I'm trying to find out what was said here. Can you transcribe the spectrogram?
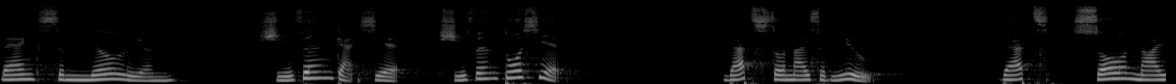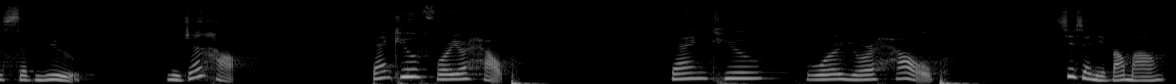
Thanks a million. 十分感谢，十分多谢。That's so nice of you. That's so nice of you. 你真好。Thank you for your help. Thank you for your help. 谢谢你帮忙。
